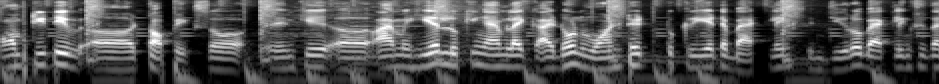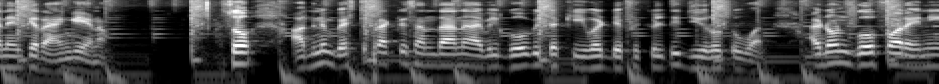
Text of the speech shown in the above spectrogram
competitive uh, topics so uh, i'm here looking i'm like i don't want it to create a backlinks in zero backlinks then i rank ചെയ്യണം സോ അതിന് ബെസ്റ്റ് പ്രാക്ടീസ് എന്താണ് I will go with the keyword difficulty zero to one I don't go for any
